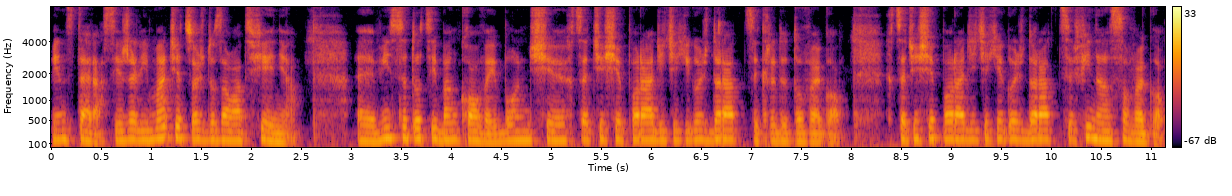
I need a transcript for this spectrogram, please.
Więc teraz, jeżeli macie coś do załatwienia, e, w instytucji bankowej, bądź chcecie się poradzić jakiegoś doradcy kredytowego, chcecie się poradzić jakiegoś doradcy finansowego,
